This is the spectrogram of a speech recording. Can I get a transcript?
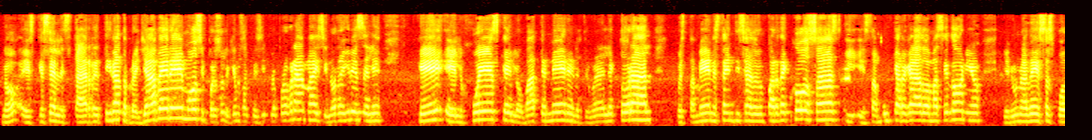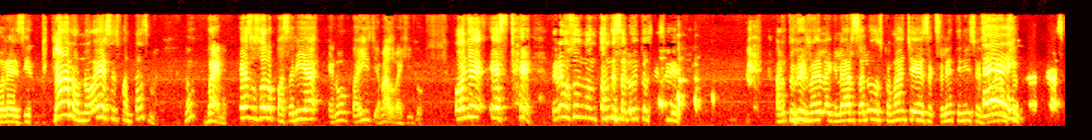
¿no? Es que se le está retirando, pero ya veremos, y por eso le dijimos al principio del programa, y si no, regrésele, que el juez que lo va a tener en el Tribunal Electoral, pues también está indiciado de un par de cosas y, está muy cargado a Macedonio, y en una de esas podrá decir, claro, no es, es fantasma, ¿no? Bueno, eso solo pasaría en un país llamado México. Oye, este, tenemos un montón de saluditos. Arturo Israel Aguilar, saludos Comanches, excelente inicio de semana. gracias.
